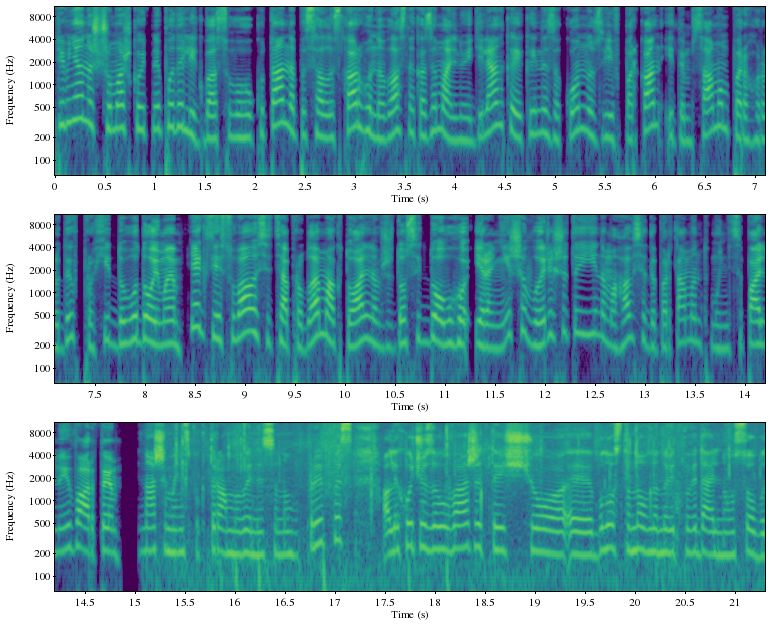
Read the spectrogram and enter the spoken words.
Рівняни, що мешкають неподалік басового кута, написали скаргу на власника земельної ділянки, який незаконно звів паркан і тим самим перегородив прохід до водойми. Як з'ясувалося, ця проблема актуальна вже досить довго, і раніше вирішити її намагався департамент муніципальної варти. Нашими інспекторами винесено припис, але хочу зауважити, що е, було встановлено відповідальну особу,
